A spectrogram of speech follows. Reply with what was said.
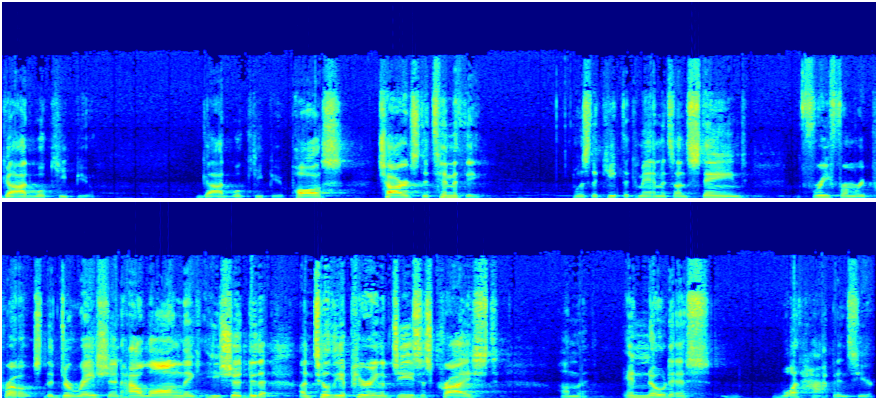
God will keep you. God will keep you. Paul's charge to Timothy was to keep the commandments unstained, free from reproach. The duration, how long they, he should do that, until the appearing of Jesus Christ. Um, and notice what happens here.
